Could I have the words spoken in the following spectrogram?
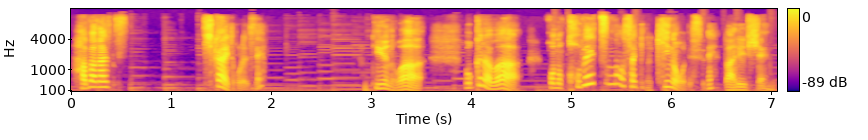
幅が近いところですね。っていうのは、僕らはこの個別のさっきの機能ですよね、バリューチェーン。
